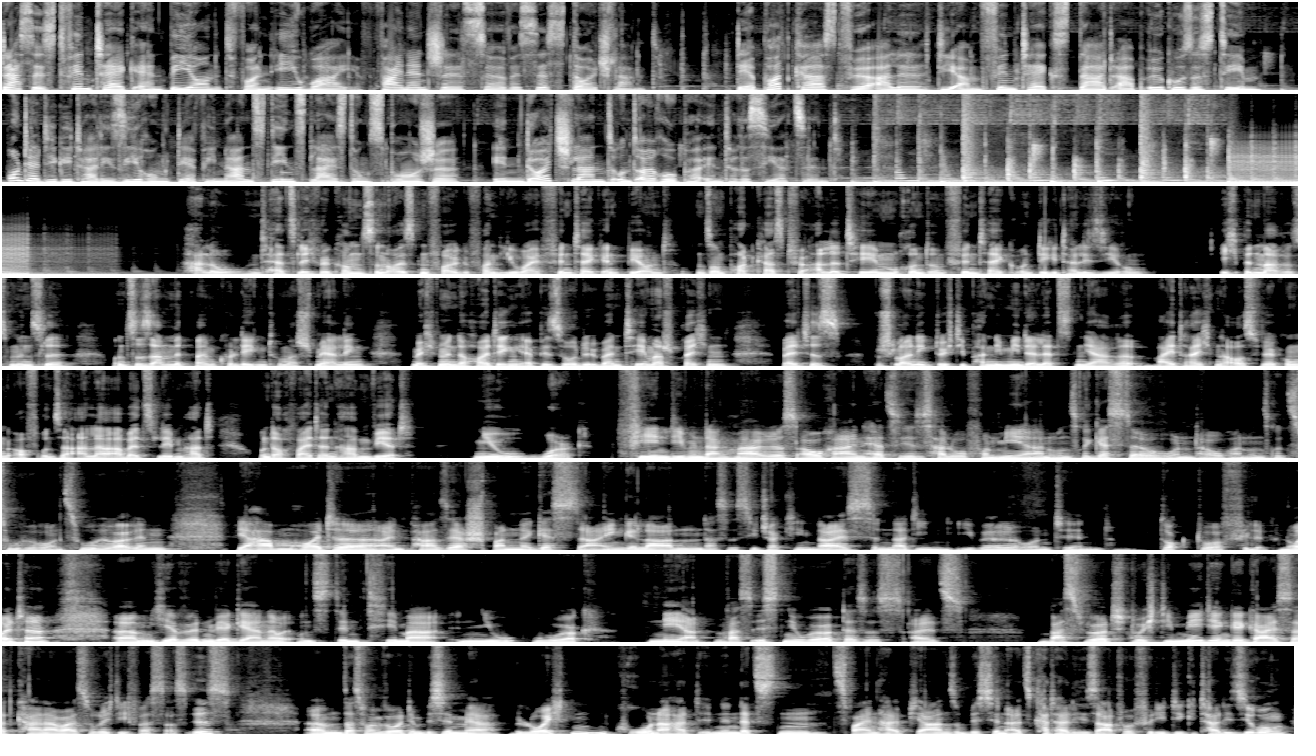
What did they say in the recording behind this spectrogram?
Das ist Fintech and Beyond von EY, Financial Services Deutschland. Der Podcast für alle, die am Fintech-Startup-Ökosystem und der Digitalisierung der Finanzdienstleistungsbranche in Deutschland und Europa interessiert sind. Hallo und herzlich willkommen zur neuesten Folge von EY Fintech and Beyond, unserem Podcast für alle Themen rund um Fintech und Digitalisierung. Ich bin Marius Münzel und zusammen mit meinem Kollegen Thomas Schmerling möchten wir in der heutigen Episode über ein Thema sprechen, welches beschleunigt durch die Pandemie der letzten Jahre weitreichende Auswirkungen auf unser aller Arbeitsleben hat und auch weiterhin haben wird. New Work. Vielen lieben Dank, Marius. Auch ein herzliches Hallo von mir an unsere Gäste und auch an unsere Zuhörer und Zuhörerinnen. Wir haben heute ein paar sehr spannende Gäste eingeladen. Das ist die Jacqueline Leis, Nadine Ibel und den Dr. Philipp Neute. Ähm, hier würden wir gerne uns dem Thema New Work nähern. Was ist New Work? Das ist als Buzzword durch die Medien gegeistert. Keiner weiß so richtig, was das ist. Ähm, das wollen wir heute ein bisschen mehr beleuchten. Corona hat in den letzten zweieinhalb Jahren so ein bisschen als Katalysator für die Digitalisierung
